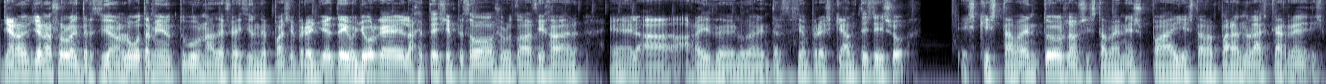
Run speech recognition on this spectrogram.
ya, no, ya no solo la intercepción, luego también tuvo una deflección de pase, pero ya te digo, yo creo que la gente se empezó sobre todo a fijar a, raíz de lo de la intercepción, pero es que antes de eso es que estaba en todos lados, estaba en Spy, estaba parando las carreras,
